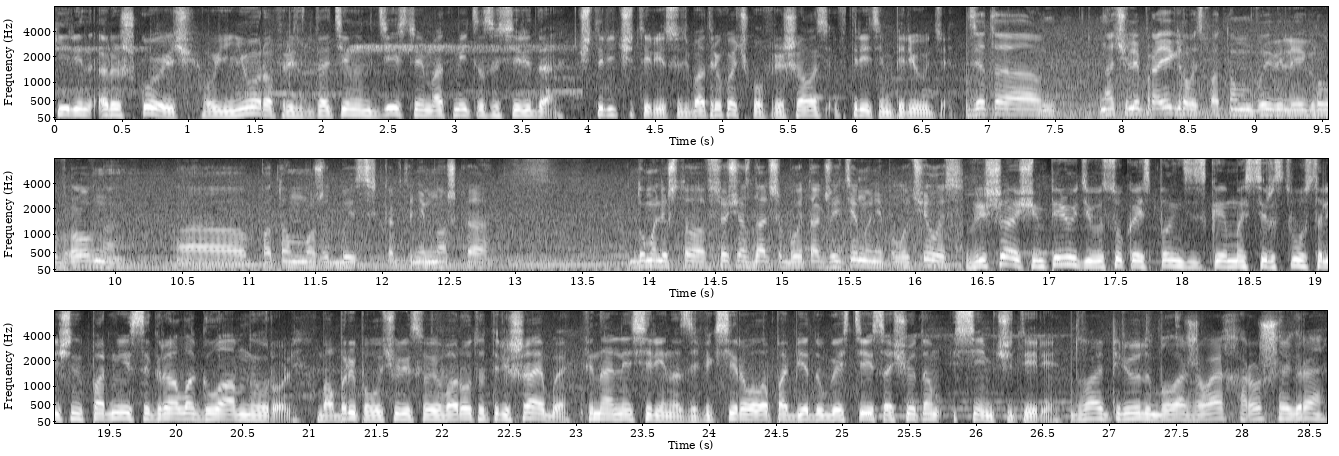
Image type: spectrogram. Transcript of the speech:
Кирин, Рыжкович. У юниоров результативным действием отметился Середа. 4-4. Судьба трех очков решалась в третьем периоде. Где-то начали проигрывать, потом вывели игру в ровно. А Потом, может быть, как-то немножко думали, что все сейчас дальше будет так же идти, но не получилось. В решающем периоде высокое исполнительское мастерство столичных парней сыграло главную роль. Бобры получили свои ворота три шайбы. Финальная сирена зафиксировала победу гостей со счетом 7-4. Два периода была живая, хорошая игра.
